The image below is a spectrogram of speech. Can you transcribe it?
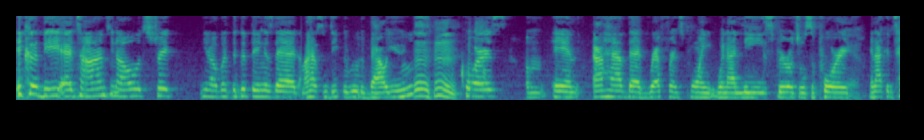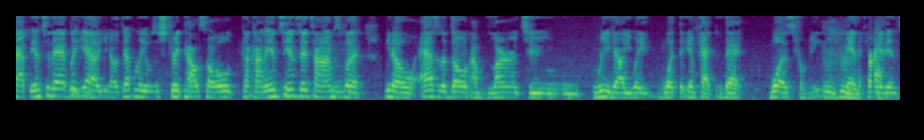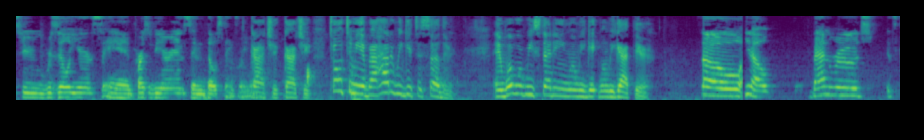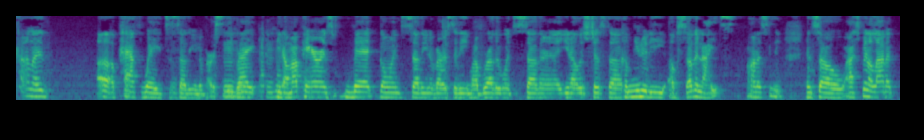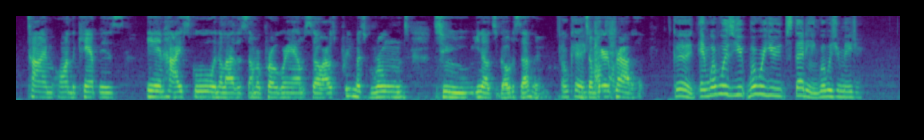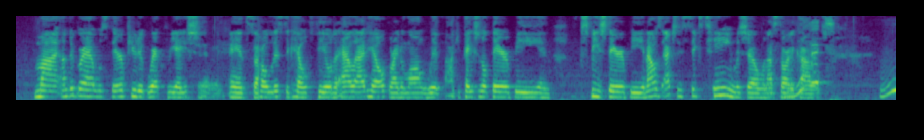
It could be at times, you know, strict, you know, but the good thing is that I have some deeply rooted values. Mm-hmm. Of course, um, and I have that reference point when I need spiritual support yeah. and I can tap into that. But mm-hmm. yeah, you know, definitely it was a strict household, kind of intense at times. Mm-hmm. But, you know, as an adult, I've learned to reevaluate what the impact of that was for me mm-hmm. and turn it into resilience and perseverance and those things. You know? Gotcha, gotcha. Talk to me about how did we get to Southern and what were we studying when we get when we got there? So, you know, Baton Rouge, it's kind of a pathway to Southern University, mm-hmm, right? Mm-hmm. You know, my parents met going to Southern University. My brother went to Southern. You know, it's just a community of Southernites, honestly. And so I spent a lot of time on the campus in high school and a lot of the summer programs. So I was pretty much groomed to, you know, to go to Southern. Okay. Which I'm very proud of. Good. And what was you what were you studying? What was your major? My undergrad was therapeutic recreation. It's a holistic health field and allied health, right along with occupational therapy and speech therapy. And I was actually 16, Michelle, when I started what? college. Wow.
